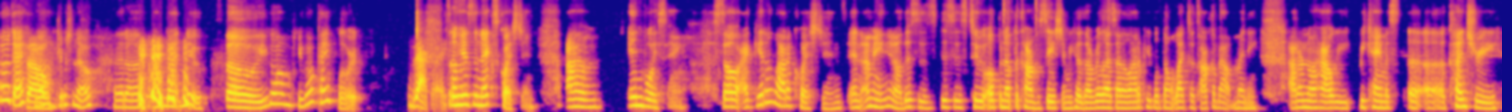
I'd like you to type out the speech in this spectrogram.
okay. So well, just know that uh, I'm not new, so you're gonna you're gonna pay for it. Exactly. So here's the next question. Um, invoicing. So i get a lot of questions and i mean you know this is this is to open up the conversation because i realize that a lot of people don't like to talk about money. I don't know how we became a, a, a country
